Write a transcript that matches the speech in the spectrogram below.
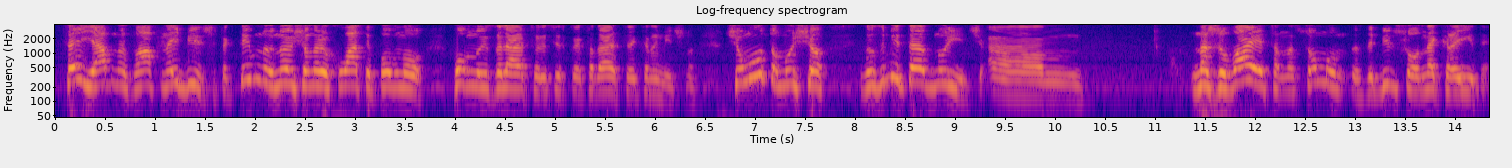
це я б назвав найбільш ефективною. Ну, якщо не рахувати повну повну ізоляцію Російської Федерації економічно. Чому? Тому що зрозумійте одну річ. А, наживається на цьому здебільшого не країни,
